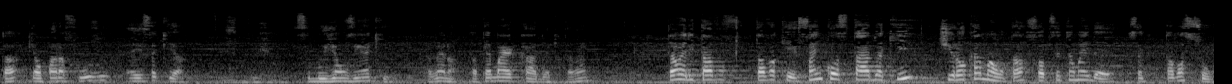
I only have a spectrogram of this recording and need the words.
tá? Que é o parafuso, é esse aqui, ó. Esse bujãozinho aqui, tá vendo? Tá até marcado aqui, tá vendo? Então ele tava, tava aqui, só encostado aqui, tirou com a mão, tá? Só pra você ter uma ideia. Isso aqui tava solto.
